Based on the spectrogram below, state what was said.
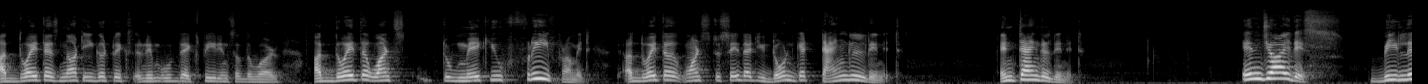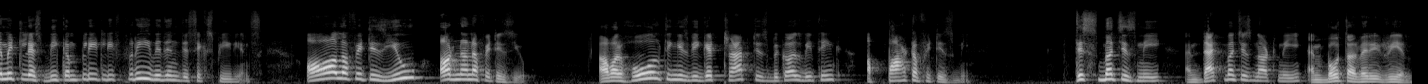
Advaita is not eager to ex- remove the experience of the world. Advaita wants to make you free from it. Advaita wants to say that you don't get tangled in it, entangled in it. Enjoy this. Be limitless, be completely free within this experience. All of it is you or none of it is you. Our whole thing is we get trapped is because we think a part of it is me. This much is me and that much is not me, and both are very real.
